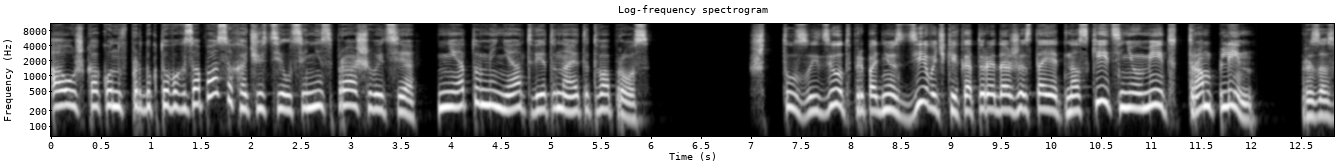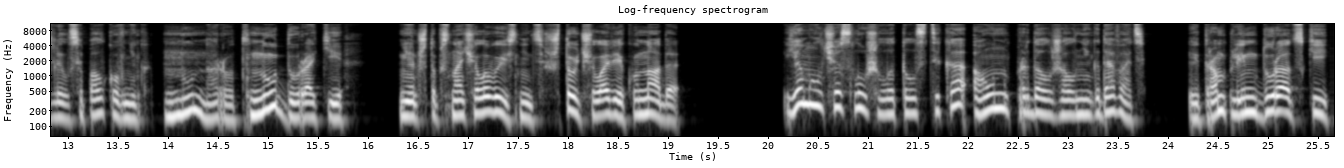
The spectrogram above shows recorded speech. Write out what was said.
А уж как он в продуктовых запасах очутился, не спрашивайте. Нет у меня ответа на этот вопрос. «Что за идиот преподнес девочке, которая даже стоять на скейте не умеет, трамплин?» Разозлился полковник. «Ну, народ, ну, дураки. Нет, чтоб сначала выяснить, что человеку надо». Я молча слушала толстяка, а он продолжал негодовать. «И трамплин дурацкий,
